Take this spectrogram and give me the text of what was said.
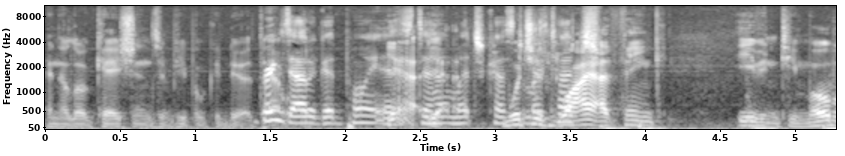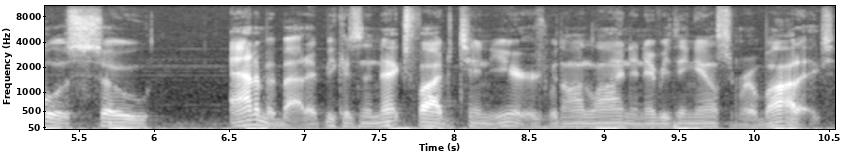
in the locations, and people could do it. that Brings out a good point as to how much customer Which is touch. why I think even T-Mobile is so adamant about it because in the next five to ten years, with online and everything else and robotics,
